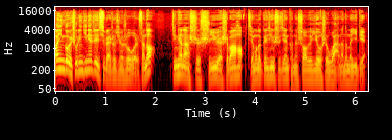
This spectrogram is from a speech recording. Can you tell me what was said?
欢迎各位收听今天这一期《百车全说》，我是三刀。今天呢是十一月十八号，节目的更新时间可能稍微又是晚了那么一点。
